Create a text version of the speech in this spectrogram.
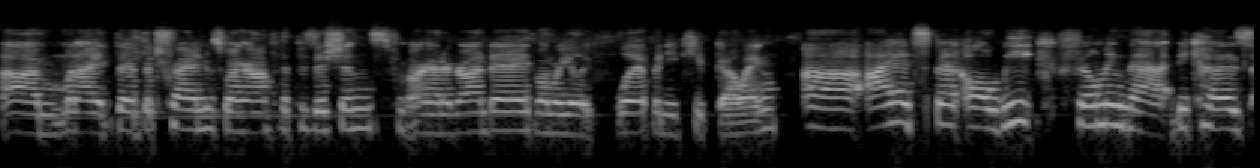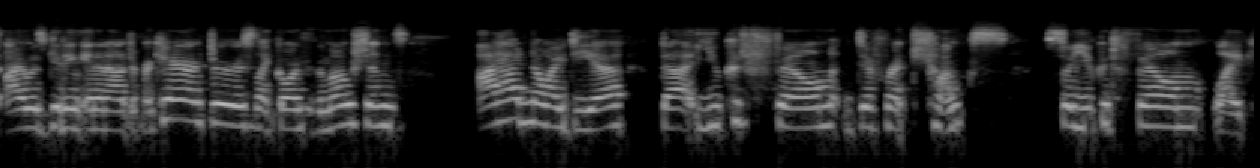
um, when I the, the trend was going on for the positions from Ariana Grande, the one where you like flip and you keep going. Uh, I had spent all week filming that because I was getting in and out of different characters, like going through the motions. I had no idea that you could film different chunks. So you could film like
